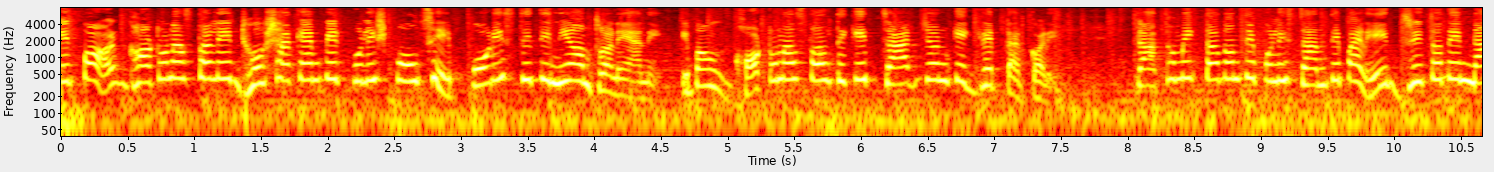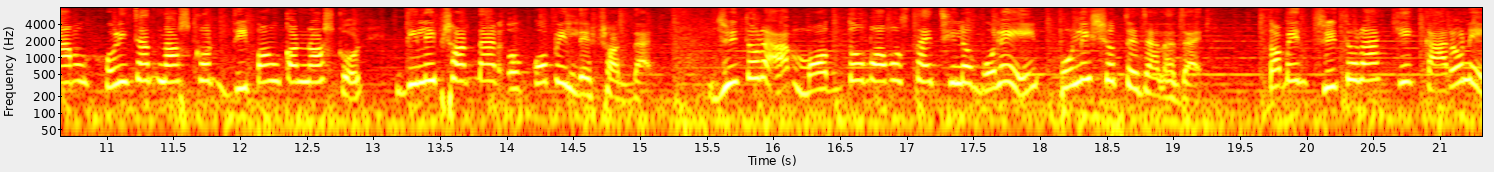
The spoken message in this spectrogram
এরপর ঘটনাস্থলে ঢোসা ক্যাম্পের পুলিশ পৌঁছে পরিস্থিতি নিয়ন্ত্রণে আনে এবং ঘটনাস্থল থেকে চারজনকে গ্রেপ্তার করে। প্রাথমিক তদন্তে পুলিশ জানতে পারে ধৃতদের নাম হরিচাঁদ নস্কর, দীপঙ্কর নস্কর, দিলীপ সর্দার ও কপিল দেব সর্দার। ধৃতরা মদ্যপ অবস্থায় ছিল বলেই পুলিশ সূত্রে জানা যায়। তবে ধৃতরা কি কারণে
